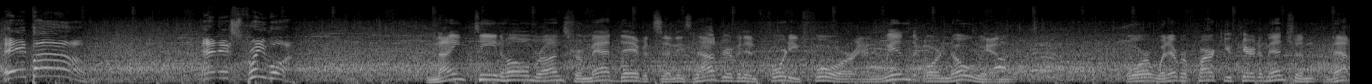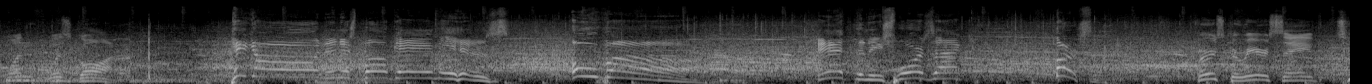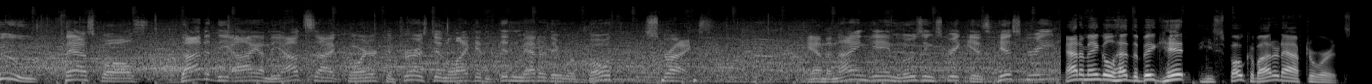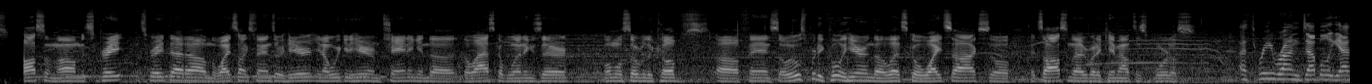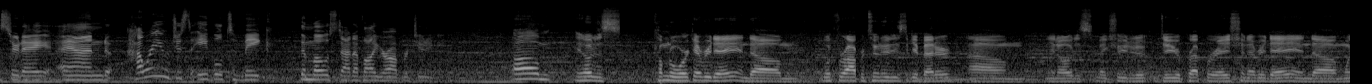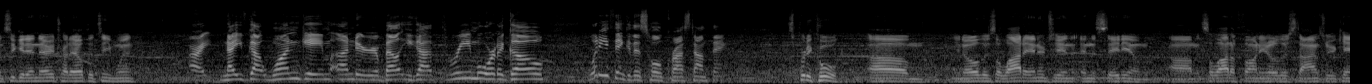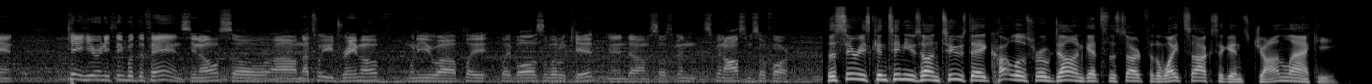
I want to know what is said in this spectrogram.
A bomb! And it's 3-1. 19 home runs for Matt Davidson. He's now driven in 44, and wind or no wind, or whatever park you care to mention, that one was gone. He gone, and this ball game is over. Anthony Swarzak, Mercy. First career save, two fastballs, dotted the eye on the outside corner. Contreras didn't like it. It didn't matter. They were both strikes. And the nine game losing streak is history. Adam Engel had the big hit. He spoke about it afterwards. Awesome. Um, it's great. It's great that um, the White Sox fans are here. You know, we could hear them chanting in the, the last couple innings there, almost over the Cubs uh, fans. So it was pretty cool hearing the "Let's Go White Sox." So it's awesome that everybody came out to support us. A three-run double yesterday, and how are you just able to make the most out of all your opportunities? Um, you know, just come to work every day and um, look for opportunities to get better. Um, you know, just make sure you do, your preparation every day, and um, once you get in there, you try to help the team win. All right, now you've got one game under your belt. You got three more to go. What do you think of this whole crosstown thing? It's pretty cool. Um, you know, there's a lot of energy in, in the stadium. Um, it's a lot of fun. You know, there's times where you can't can't hear anything but the fans. You know, so um, that's what you dream of when you uh, play play ball as a little kid. And um, so it's been it's been awesome so far. The series continues on Tuesday. Carlos Rodon gets the start for the White Sox against John Lackey.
